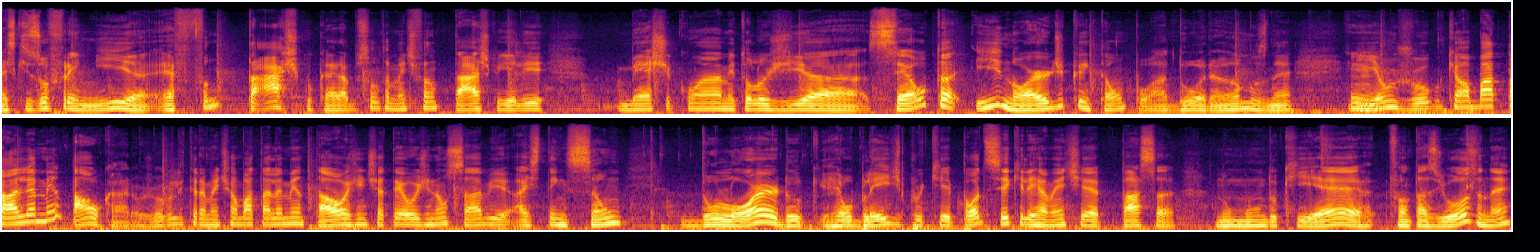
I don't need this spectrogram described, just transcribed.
à esquizofrenia. É fantástico, cara, absolutamente fantástico. E ele mexe com a mitologia celta e nórdica, então, pô, adoramos, né? Hum. E é um jogo que é uma batalha mental, cara. O jogo literalmente é uma batalha mental. A gente até hoje não sabe a extensão do lore do Hellblade, porque pode ser que ele realmente é, passa num mundo que é fantasioso, né?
